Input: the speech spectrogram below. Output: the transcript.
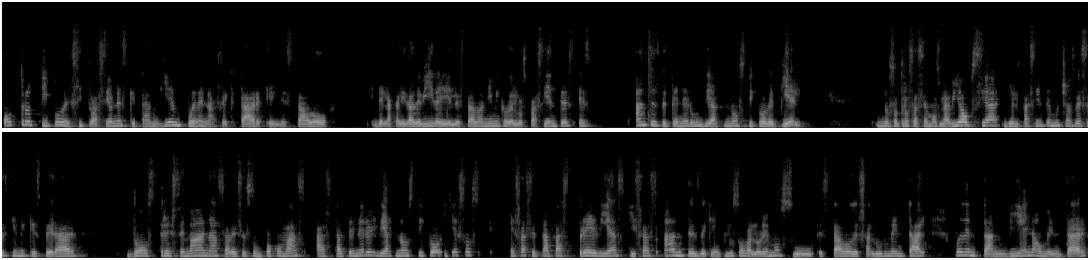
otro tipo de situaciones que también pueden afectar el estado de la calidad de vida y el estado anímico de los pacientes, es antes de tener un diagnóstico de piel nosotros hacemos la biopsia y el paciente muchas veces tiene que esperar dos, tres semanas, a veces un poco más, hasta tener el diagnóstico y esos, esas etapas previas, quizás antes de que incluso valoremos su estado de salud mental, pueden también aumentar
